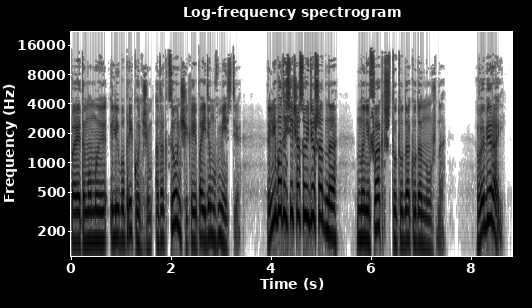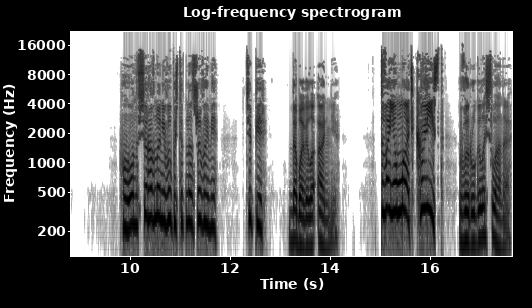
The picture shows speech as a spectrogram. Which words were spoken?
Поэтому мы либо прикончим аттракционщика и пойдем вместе, либо ты сейчас уйдешь одна, но не факт, что туда, куда нужно. Выбирай. «Он все равно не выпустит нас живыми. Теперь», — добавила Анни. «Твою мать, Квист!» — выругалась Лана.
